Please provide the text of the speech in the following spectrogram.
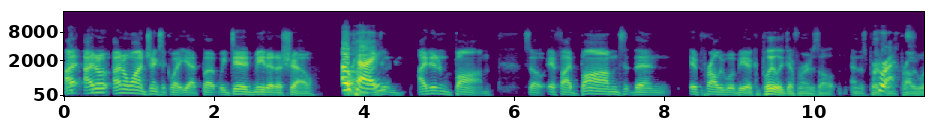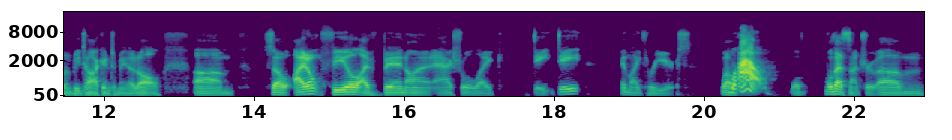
i i don't i don't want to jinx it quite yet but we did meet at a show Um, I Okay. didn't, I didn't bomb so if i bombed then it probably would be a completely different result and this person Correct. probably wouldn't be talking to me at all um so i don't feel i've been on an actual like date date in like three years well wow. well well, that's not true um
